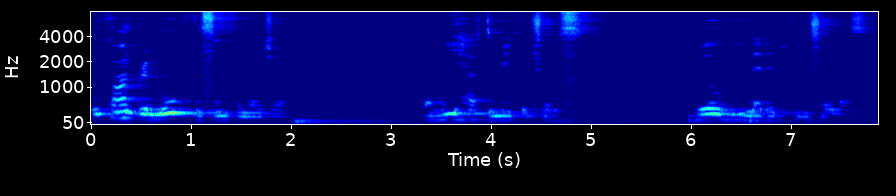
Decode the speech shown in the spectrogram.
We can't remove the sinful nature, but we have to make the choice. Will we let it control us?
